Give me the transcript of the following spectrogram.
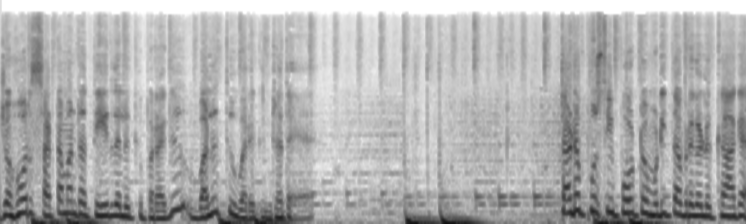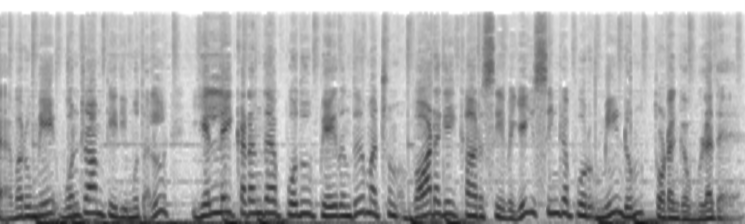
ஜொஹோர் சட்டமன்ற தேர்தலுக்கு பிறகு வலுத்து வருகின்றது. தடுப்பூசி போட்டு முடித்தவர்களுக்காக வரும் மே ஒன்றாம் தேதி முதல் எல்லை கடந்த பொது பேருந்து மற்றும் வாடகை கார் சேவையை சிங்கப்பூர் மீண்டும் தொடங்க உள்ளது.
